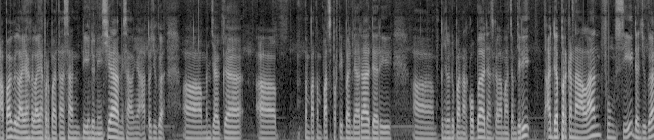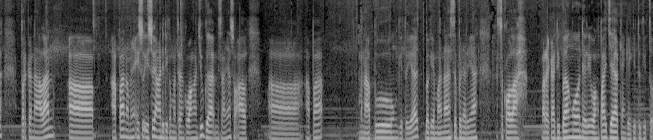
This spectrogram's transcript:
apa wilayah-wilayah perbatasan di Indonesia misalnya atau juga uh, menjaga tempat-tempat uh, seperti bandara dari uh, penyelundupan narkoba dan segala macam. Jadi ada perkenalan fungsi dan juga perkenalan uh, apa namanya isu-isu yang ada di Kementerian Keuangan juga, misalnya soal uh, apa menabung gitu ya. Bagaimana sebenarnya sekolah mereka dibangun dari uang pajak yang kayak gitu-gitu.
